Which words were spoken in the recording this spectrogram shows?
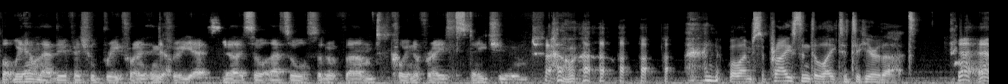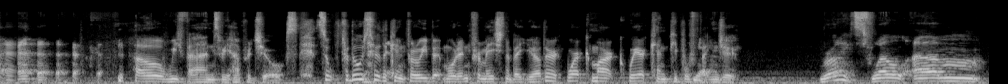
But we haven't had the official brief or anything through yet. So that's all, that's all sort of, um, to coin a phrase, stay tuned. well, I'm surprised and delighted to hear that. oh, we fans, we have our jokes. So, for those who are looking for a wee bit more information about your other work, Mark, where can people yeah. find you? Right. Well, um,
